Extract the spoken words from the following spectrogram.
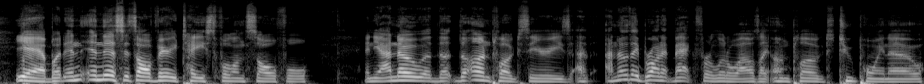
Yeah, but in in this it's all very tasteful and soulful, And yeah, I know uh, the the unplugged series. I, I know they brought it back for a little while. It was like unplugged 2.0.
